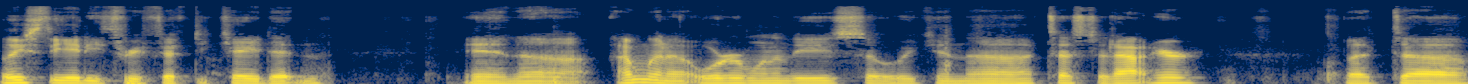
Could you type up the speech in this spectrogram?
At least the 8350K didn't. And uh, I'm going to order one of these so we can uh, test it out here. But uh,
